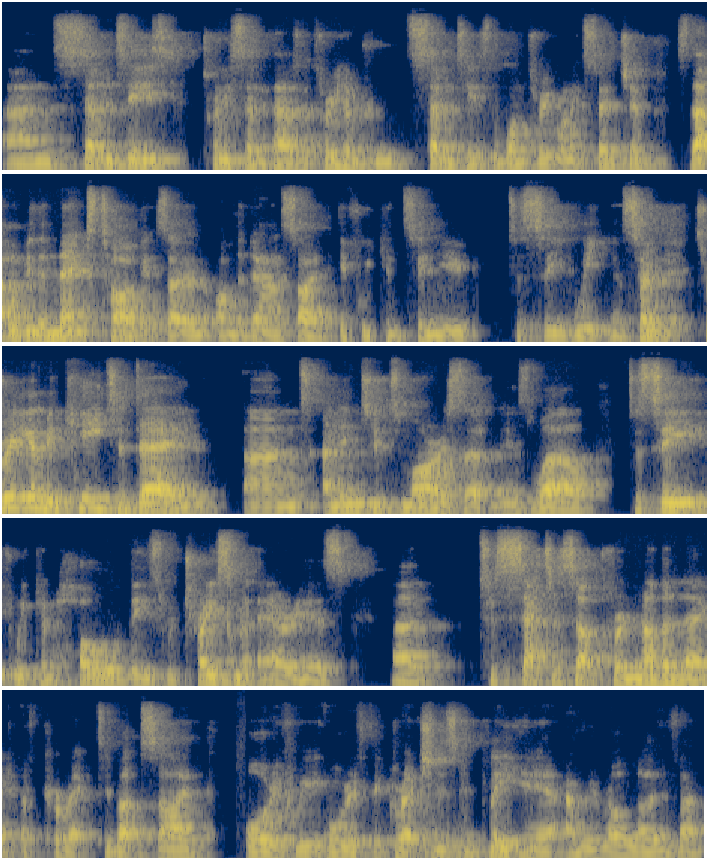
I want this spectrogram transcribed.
and 70s, 27,370 is the 131 extension. So that would be the next target zone on the downside if we continue to see weakness. So it's really going to be key today and, and into tomorrow certainly as well to see if we can hold these retracement areas uh, to set us up for another leg of corrective upside or if we or if the correction is complete here and we roll over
